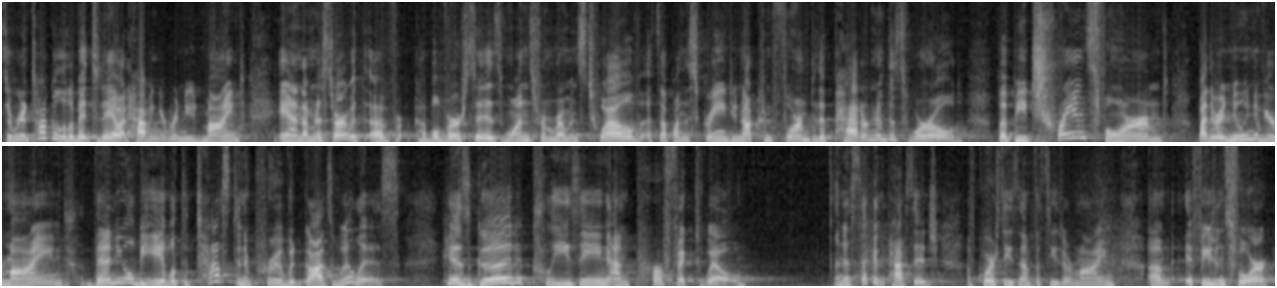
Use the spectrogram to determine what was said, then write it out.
So, we're going to talk a little bit today about having a renewed mind. And I'm going to start with a couple verses. One's from Romans 12, it's up on the screen. Do not conform to the pattern of this world, but be transformed by the renewing of your mind. Then you'll be able to test and approve what God's will is his good, pleasing, and perfect will. In a second passage, of course, these emphases are mine. Um, Ephesians 4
